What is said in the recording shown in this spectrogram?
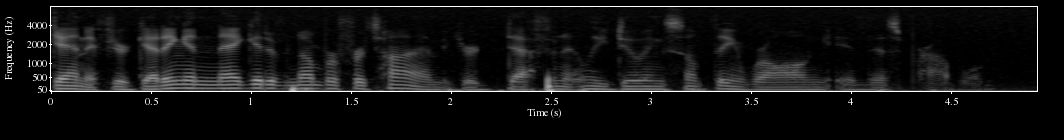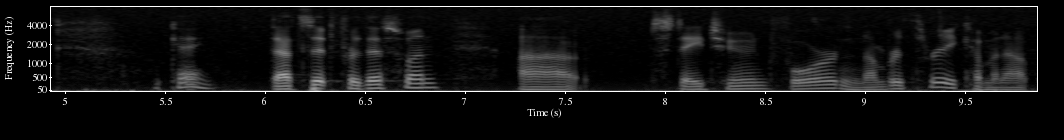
Again, if you're getting a negative number for time, you're definitely doing something wrong in this problem. Okay, that's it for this one. Uh, stay tuned for number three coming up.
